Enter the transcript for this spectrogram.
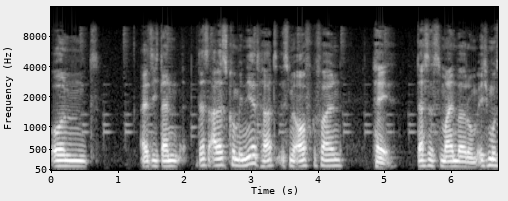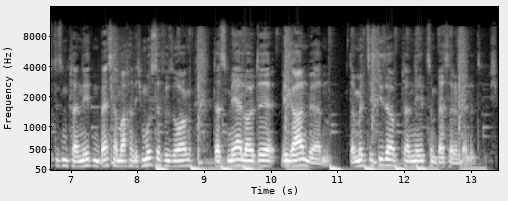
Und als ich dann das alles kombiniert hat, ist mir aufgefallen, hey, das ist mein Warum. Ich muss diesen Planeten besser machen. Ich muss dafür sorgen, dass mehr Leute vegan werden damit sich dieser Planet zum Besseren wendet. Ich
